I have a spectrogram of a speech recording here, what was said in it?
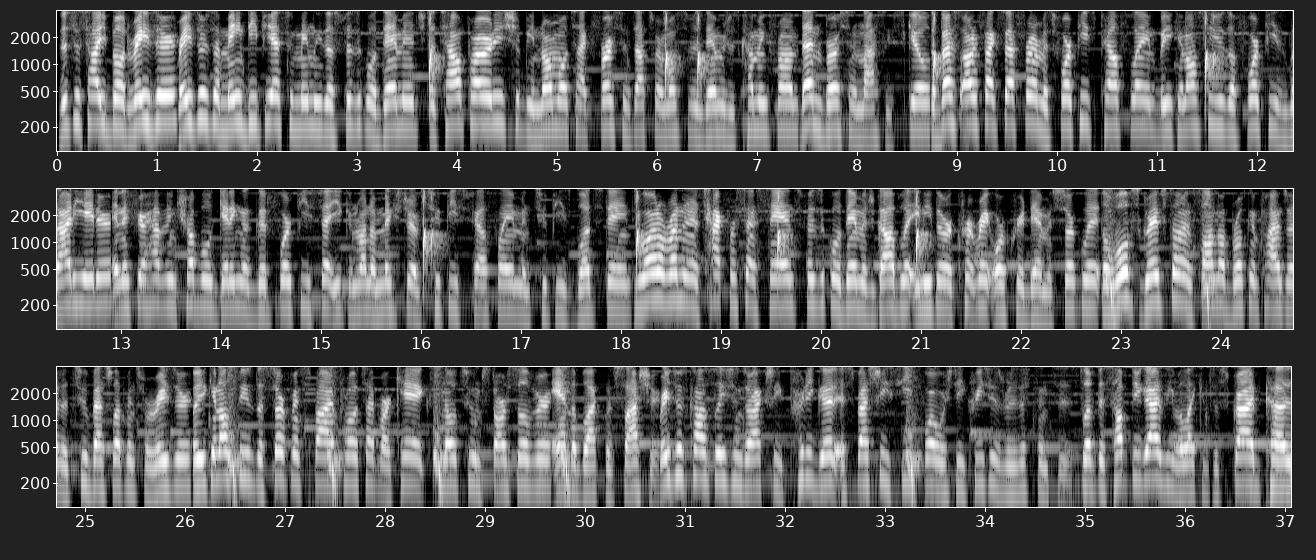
This is how you build Razor. Razor is a main DPS who mainly does physical damage. The talent priority should be normal attack first since that's where most of his damage is coming from, then burst and lastly skill. The best artifact set for him is 4-piece Pale Flame, but you can also use a 4-piece Gladiator, and if you're having trouble getting a good 4-piece set, you can run a mixture of 2-piece Pale Flame and 2-piece Bloodstain. You want to run an attack percent Sands, physical damage Goblet, and either a crit rate or crit damage Circlet. The Wolf's Gravestone and Song of Broken Pines are the two best weapons for Razor, but you can also use the Serpent Spine, Prototype Archaic, Snow Tomb, Star Silver, and the Blackcliff Slasher. Razor's constellations are actually pretty good, especially C4 which decreases resistances. So if this helped you guys, leave a like and subscribe cause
